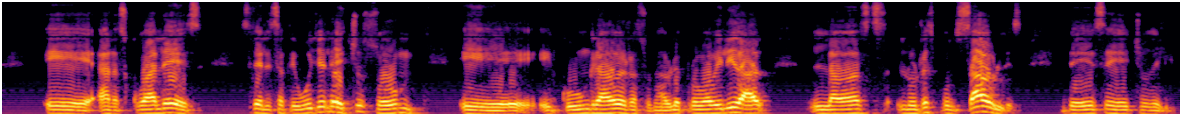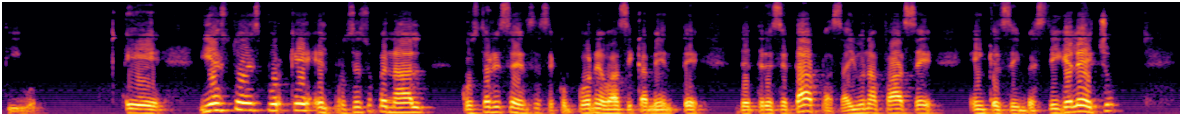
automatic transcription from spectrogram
eh, a las cuales se les atribuye el hecho son eh, con un grado de razonable probabilidad las, los responsables de ese hecho delictivo. Eh, y esto es porque el proceso penal costarricense se compone básicamente de tres etapas. Hay una fase en que se investiga el hecho.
